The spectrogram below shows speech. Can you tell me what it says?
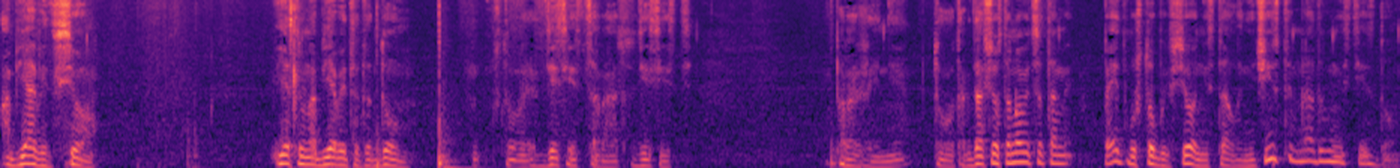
объявит все, если он объявит этот дом что здесь есть цара, что здесь есть поражение, то тогда все становится там. Поэтому, чтобы все не стало нечистым, надо вынести из дома.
